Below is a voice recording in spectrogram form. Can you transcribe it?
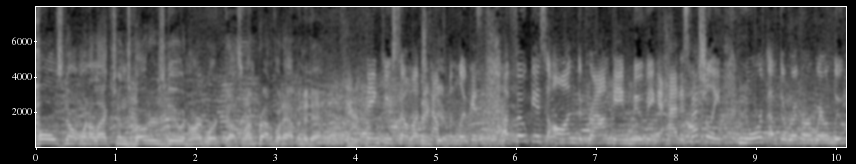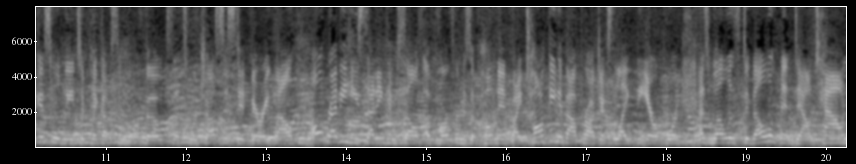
polls don't win elections, voters do, and hard work does. And I'm proud of what happened today. Thank you so much, Thank Councilman you. Lucas. A focus on the ground game moving ahead, especially north of the river, where Lucas will need to pick up some more votes. That's where Justus did very well. Already, he's setting himself apart from his opponent by talking about projects like the airport as well as development downtown.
